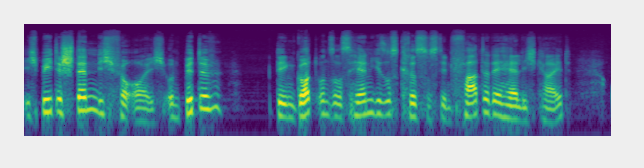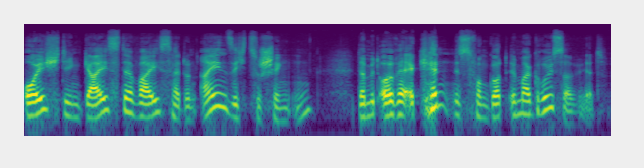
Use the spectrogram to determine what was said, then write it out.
Ich bete ständig für euch und bitte den Gott unseres Herrn Jesus Christus, den Vater der Herrlichkeit, euch den Geist der Weisheit und Einsicht zu schenken, damit eure Erkenntnis von Gott immer größer wird.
